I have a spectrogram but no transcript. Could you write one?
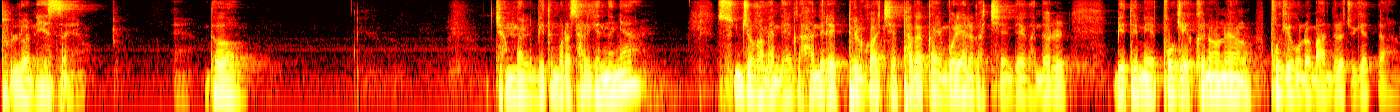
불러냈어요. 예, 너 정말 믿음으로 살겠느냐 순종하면 내가 하늘의 별같이 바닷가의 모래알같이 내가 너를 믿음의 복의 근원으로 복역으로 만들어 주겠다.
